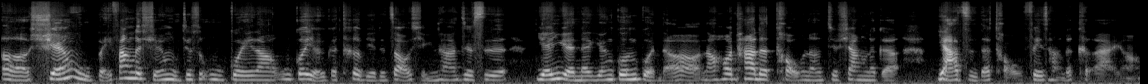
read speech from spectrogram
呃，玄武，北方的玄武就是乌龟啦。乌龟有一个特别的造型，它就是圆圆的、圆滚滚的哦。然后它的头呢，就像那个鸭子的头，非常的可爱啊。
